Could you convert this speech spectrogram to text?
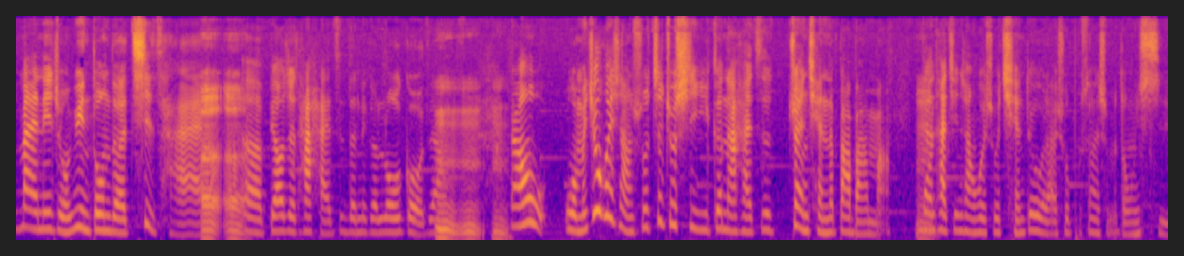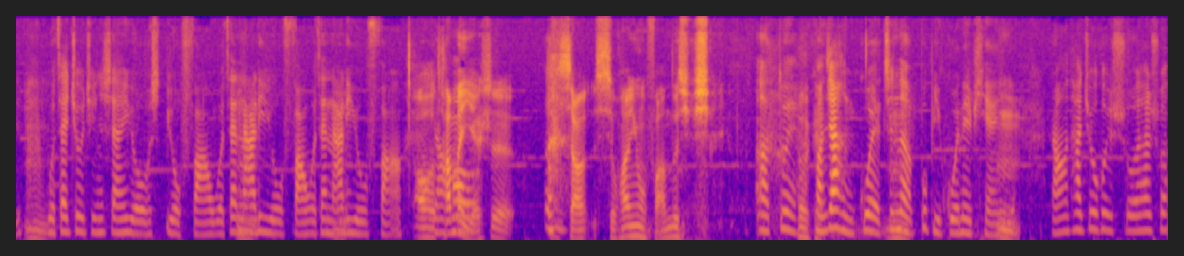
卖那种运动的器材，嗯嗯呃，标着他孩子的那个 logo 这样。嗯嗯嗯，然后我们就会想说，这就是一个男孩子赚钱的爸爸嘛。但嗯他经常会说，钱对我来说不算什么东西。嗯我在旧金山有有房，我在哪嗯里有房，我在哪里有房。哦，然他们也是想喜欢用房子去炫，啊，对房价很贵，真的嗯不比国内便宜。嗯然后他就会说，他说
